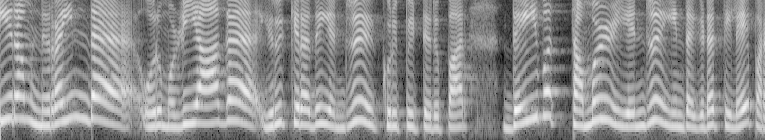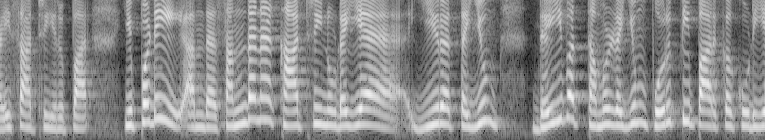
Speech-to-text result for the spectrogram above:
ஈரம் நிறைந்த ஒரு மொழியாக இருக்கிறது என்று குறிப்பிட்டிருப்பார். தெய்வ தமிழ் என்று இந்த இடத்திலே பறைசாற்றியிருப்பார். இப்படி அந்த சந்தன காற்றினுடைய ஈரத்தையும் தெய்வ தமிழையும் பொருத்தி பார்க்கக்கூடிய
